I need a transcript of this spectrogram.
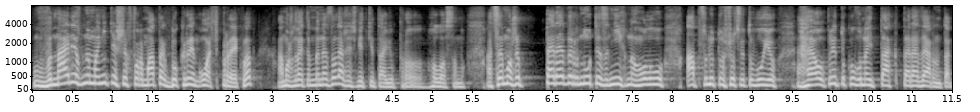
в найрізноманітніших форматах, бо Крим, ось приклад. А може, давайте ми не залежить від Китаю проголосимо. А це може перевернути з ніг на голову абсолютно всю світову геополітику, вона і так перевернута.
